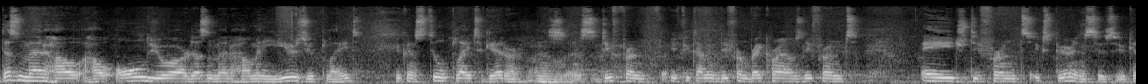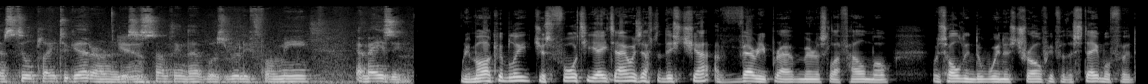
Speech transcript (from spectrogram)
Doesn't matter how, how old you are doesn't matter how many years you played you can still play together as, mm-hmm. as different if you come in different backgrounds different age different experiences you can still play together. And yeah. this is something that was really for me amazing. Remarkably, just 48 hours after this chat, a very proud Miroslav Halmo was holding the winner's trophy for the Stableford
